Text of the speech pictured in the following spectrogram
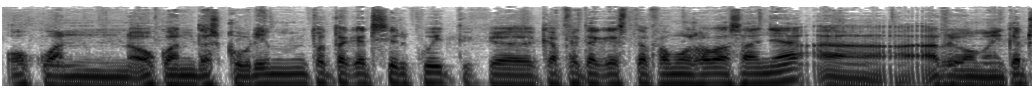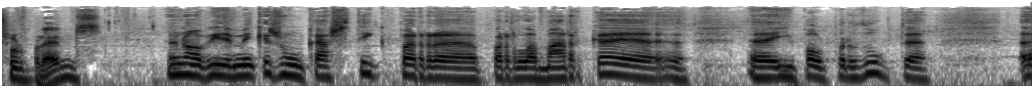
o quan, o quan descobrim tot aquest circuit que, que ha fet aquesta famosa lasanya, eh, arriba un moment que et sorprens. No, no, evidentment que és un càstig per, eh, per la marca eh, eh, i pel producte. Eh,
